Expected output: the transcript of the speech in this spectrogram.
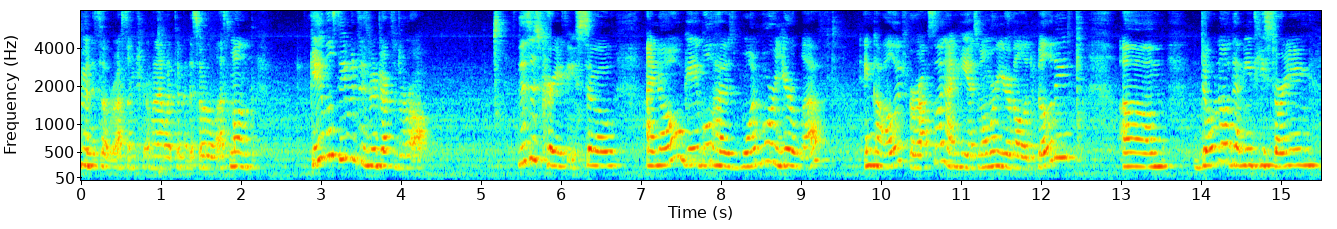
Minnesota wrestling shirt when I went to Minnesota last month. Gable Stevenson's been drafted to Raw. This is crazy. So, I know Gable has one more year left in college for wrestling, and he has one more year of eligibility. Um, don't know if that means he's starting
